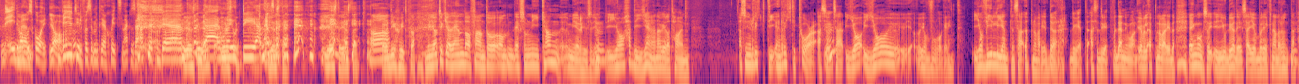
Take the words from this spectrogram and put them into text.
Nej, det var Men- på skoj. Ja. Vi är ju till för att cementera skitsnack och säga akta för den, Just det, den just där, det, hon har gjort det. Nej, Just det, just det. Just det. Ja. men det är skitbra. Men jag tycker att ändå, fan, då, om, eftersom ni kan mer huset, jag, jag hade gärna velat ha en Alltså en riktig, en riktig tour. Alltså så här, jag, jag, jag, jag vågar inte. Jag vill egentligen så öppna varje dörr, du vet. Alltså du vet, på den nivån. Jag vill öppna varje dörr. En gång så gjorde jag det, så här, jag började knalla runt där.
